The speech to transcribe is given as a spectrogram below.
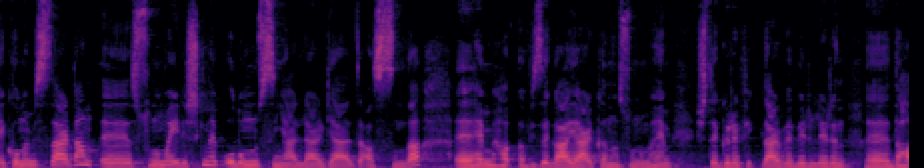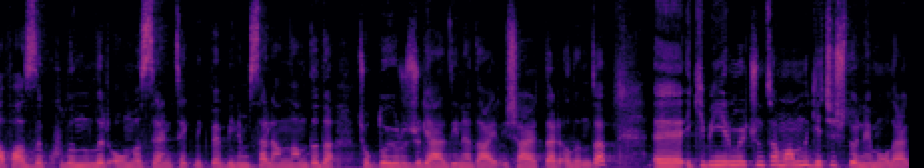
Ekonomistlerden e, sunuma ilişkin hep olumlu sinyaller geldi aslında. E, hem Ha- Hafize Gaye Erkan'ın sunumu hem işte grafikler ve verilerin e, daha fazla kullanılır olması yani teknik ve bilimsel anlamda da çok doyurucu geldiğine dair işaretler alındı. E, 2023'ün tamamını geçiş dönemi olarak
